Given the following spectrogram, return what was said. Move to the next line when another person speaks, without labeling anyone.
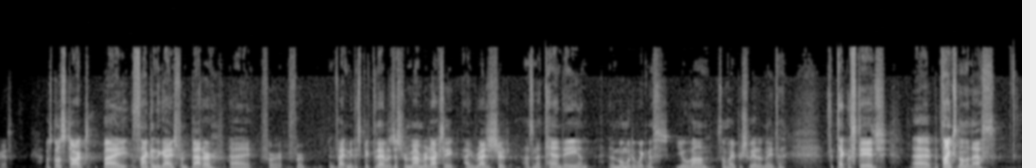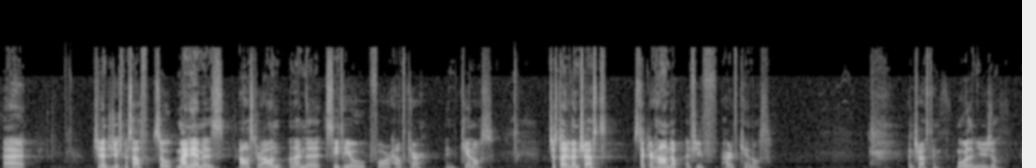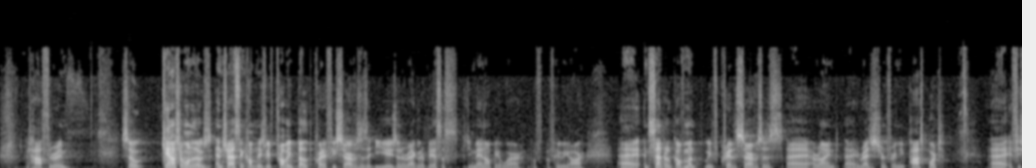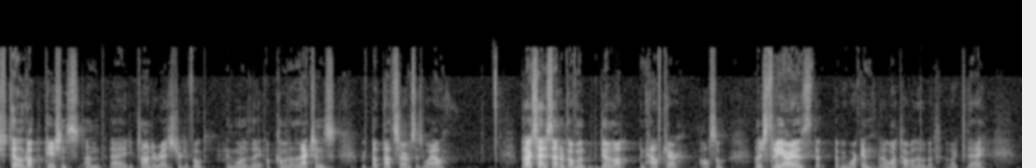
Great. I was going to start by thanking the guys from Better uh, for, for inviting me to speak today, but I just remembered actually I registered as an attendee, and in a moment of weakness, Jovan somehow persuaded me to, to take the stage. Uh, but thanks nonetheless. Uh, should introduce myself. So my name is Alastair Allen, and I'm the CTO for healthcare in Kainos. Just out of interest, stick your hand up if you've heard of Kainos. Interesting. More than usual, about half the room. So Kainos are one of those interesting companies. We've probably built quite a few services that you use on a regular basis, but you may not be aware of, of who we are. Uh, in central government, we've created services uh, around uh, registering for a new passport. Uh, if you've still got the patience and uh, you plan to register to vote in one of the upcoming elections, we've built that service as well. But outside of central government, we've been doing a lot in healthcare also. And there's three areas that, that we work in that I want to talk a little bit about today.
